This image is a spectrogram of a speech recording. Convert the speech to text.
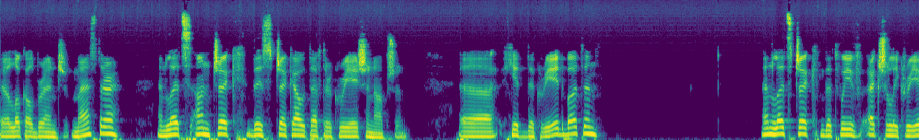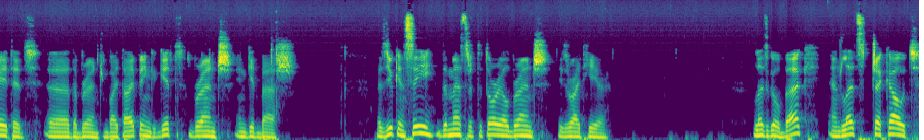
a local branch master and let's uncheck this checkout after creation option. Uh, hit the create button and let's check that we've actually created uh, the branch by typing git branch in git bash. As you can see, the master tutorial branch is right here. Let's go back and let's check out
